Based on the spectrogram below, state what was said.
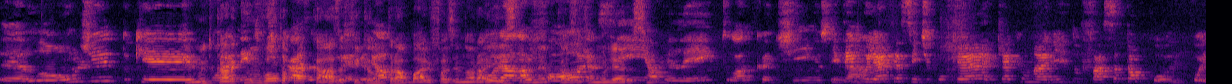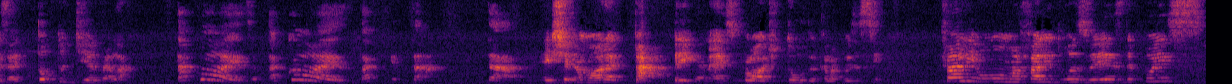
é, longe do que. Tem muito cara que não volta pra com a casa, mulher. fica no trabalho fazendo hora morar extra, lá né? Por causa fora, de mulher assim, assim. ao relento, lá no cantinho, sem E tem nada. mulher que assim, tipo, quer, quer que o marido faça tal coisa, coisa. Aí todo dia vai lá. Tá coisa, tá coisa, tá tá, tá. Aí chega uma hora e pá, briga, né? Explode tudo, aquela coisa assim. Fale uma, fale duas vezes, depois,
